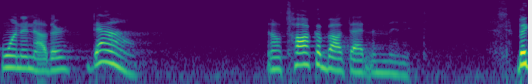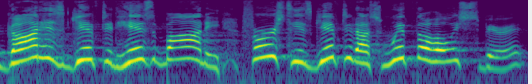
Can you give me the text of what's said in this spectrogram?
one another down. And I'll talk about that in a minute. But God has gifted His body. First, He has gifted us with the Holy Spirit.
